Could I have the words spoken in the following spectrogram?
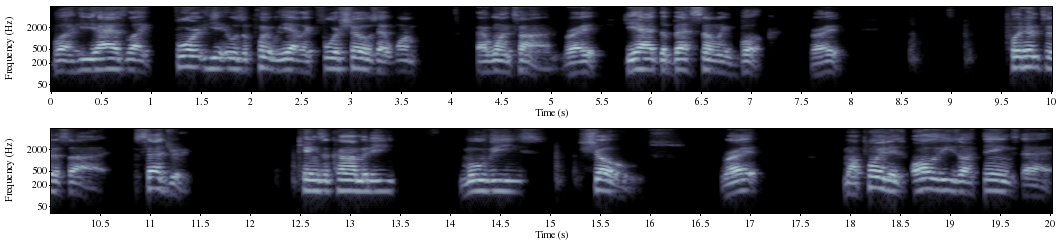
but he has like four. He, it was a point where he had like four shows at one at one time, right? He had the best selling book, right? Put him to the side. Cedric, Kings of Comedy, movies, shows, right? My point is, all of these are things that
